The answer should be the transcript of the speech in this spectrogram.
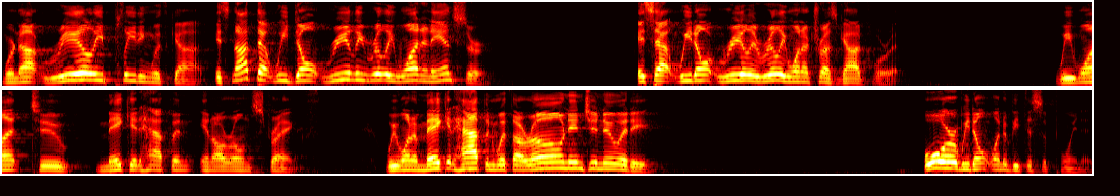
We're not really pleading with God. It's not that we don't really, really want an answer, it's that we don't really, really want to trust God for it. We want to make it happen in our own strength. We want to make it happen with our own ingenuity. Or we don't want to be disappointed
